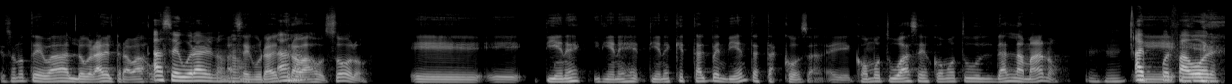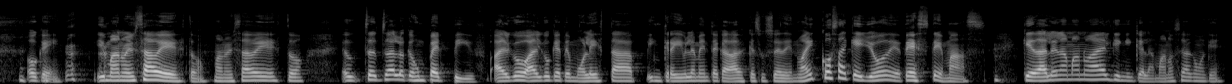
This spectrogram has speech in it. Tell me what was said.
eso no te va a lograr el trabajo Asegurarlo, ¿no? asegurar el Ajá. trabajo solo. Eh, eh, tienes, y tienes, tienes que estar pendiente a estas cosas. Eh, cómo tú haces, cómo tú das la mano. Ay, por Eh, favor. Ok. Y Manuel sabe esto. Manuel sabe esto. Eh, Usted sabe lo que es un pet peeve. Algo, algo que te molesta increíblemente cada vez que sucede. No hay cosa que yo deteste más que darle la mano a alguien y que la mano sea como que...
